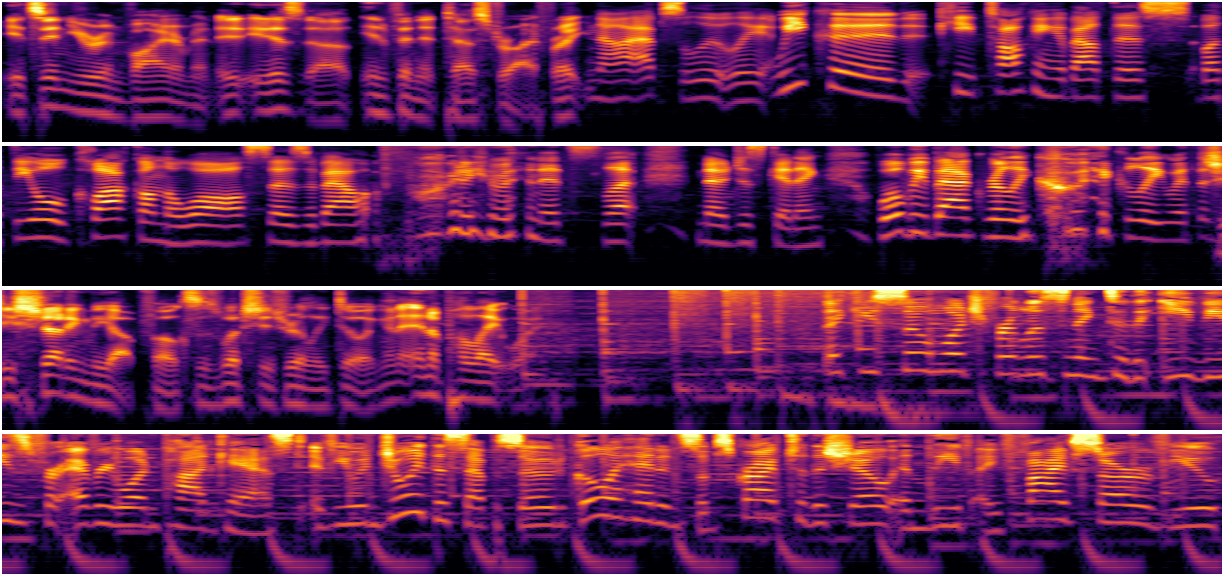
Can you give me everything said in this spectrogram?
it's in your environment. It is an infinite test drive, right? No, absolutely. We could keep talking about this, but the old clock on the wall says about 40 minutes left. No, just kidding. We'll be back really quickly with. She's shutting me up, folks. Is what she's really doing, in, in a polite way. Thank you so much for listening to the EVs for Everyone podcast. If you enjoyed this episode, go ahead and subscribe to the show and leave a five star review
